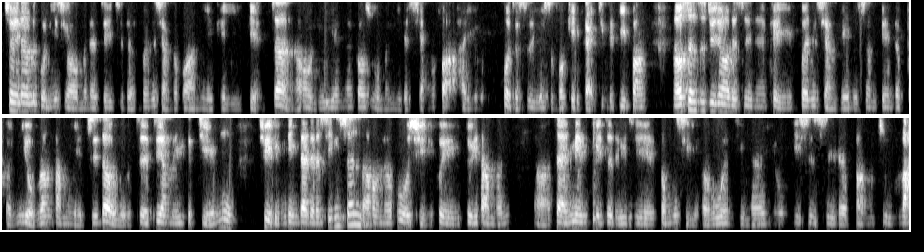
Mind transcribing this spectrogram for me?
所以呢，如果你喜欢我们的这一次的分享的话，你也可以点赞，然后留言呢，告诉我们你的想法，还有或者是有什么可以改进的地方，然后甚至最重要的是呢，可以分享给你身边的朋友，让他们也知道有这这样的一个节目，去聆听大家的心声，然后呢，或许会对他们啊，在面对这的一些东西和问题呢，有一丝丝的帮助啦。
